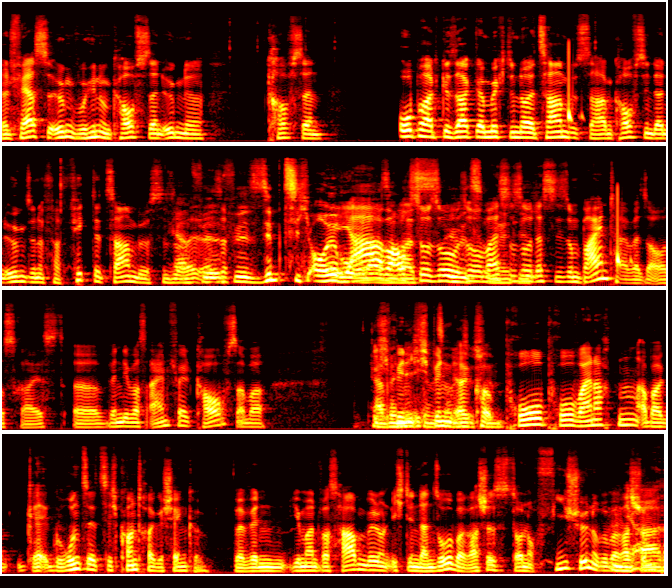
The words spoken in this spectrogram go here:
dann fährst du irgendwo hin und kaufst dann irgendeine, kaufst dann, Opa hat gesagt, er möchte eine neue Zahnbürste haben, kaufst ihm dann irgendeine verfickte Zahnbürste. So. Ja, für, also, für 70 Euro ja oder aber auch so, so, so weißt du, so, dass sie so ein Bein teilweise ausreißt. Äh, wenn dir was einfällt, kauf's, aber Ja, ich bin, nicht, ich bin äh, so pro, pro Weihnachten, aber grundsätzlich kontra Geschenke. Weil wenn jemand was haben will und ich den dann so überrasche, ist es doch noch viel schönere Überraschung, Ja,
